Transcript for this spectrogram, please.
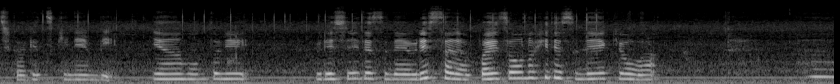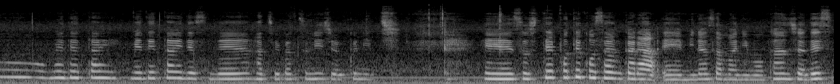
8ヶ月記念日。いやー本当に嬉しいですね。嬉しさが倍増の日ですね今日は。お。めでたいめでたいですね。8月29日。えー、そしてポテコさんから、えー、皆様にも感謝です。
